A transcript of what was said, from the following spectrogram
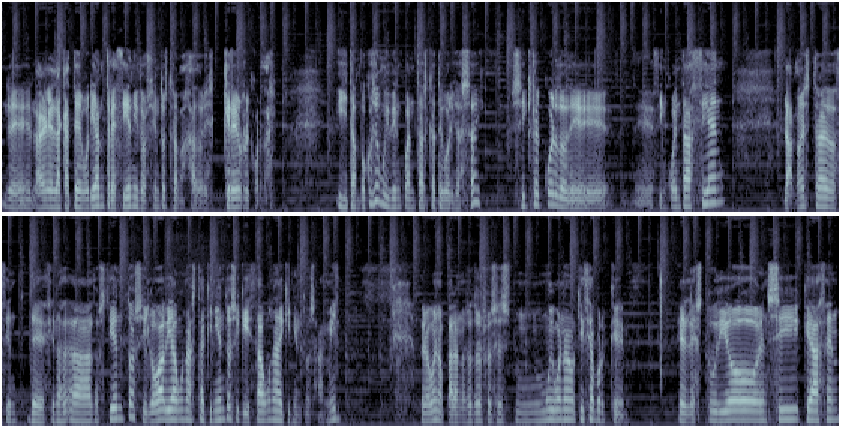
de la, en la categoría entre 100 y 200 trabajadores, creo recordar. Y tampoco sé muy bien cuántas categorías hay. Sí que recuerdo de, de 50 a 100, la nuestra de, 200, de 100 a 200 y luego había una hasta 500 y quizá una de 500 a 1000. Pero bueno, para nosotros pues, es muy buena noticia porque el estudio en sí que hacen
